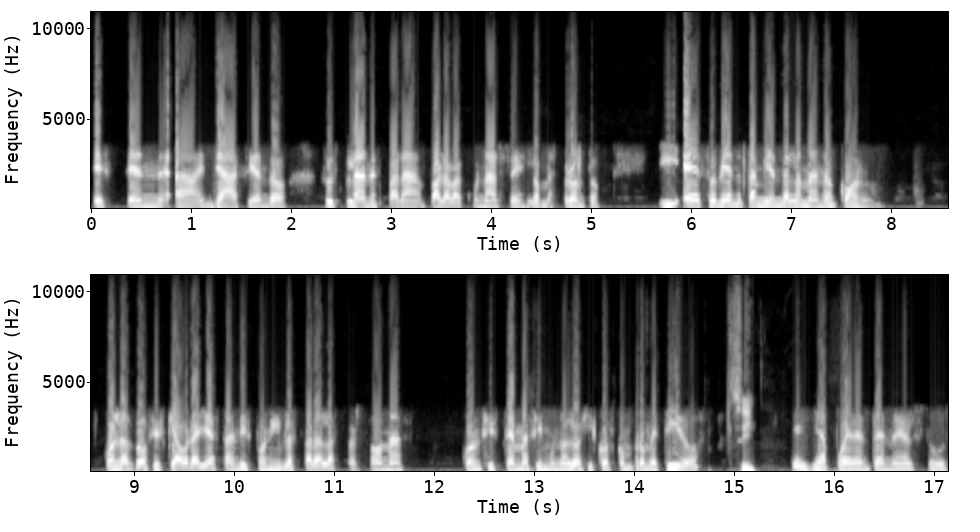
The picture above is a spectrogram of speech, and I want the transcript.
estén ah, ya haciendo sus planes para, para vacunarse lo más pronto. Y eso viene también de la mano con, con las dosis que ahora ya están disponibles para las personas con sistemas inmunológicos comprometidos. Sí. Que ya pueden tener sus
